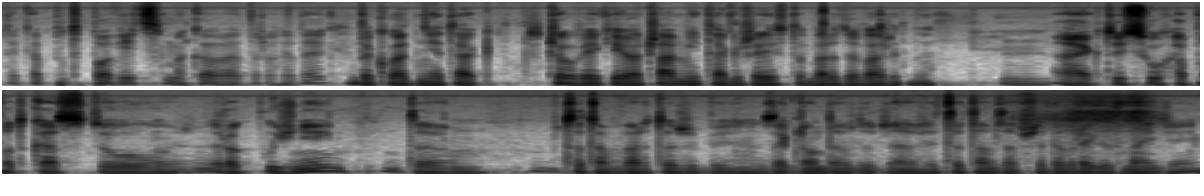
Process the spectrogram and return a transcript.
taka podpowiedź smakowa trochę, tak? Dokładnie tak. Z człowiekiem oczami, także jest to bardzo ważne. Mm. A jak ktoś słucha podcastu rok później, to co tam warto, żeby zaglądał do Javy, to tam zawsze dobrego znajdzie?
